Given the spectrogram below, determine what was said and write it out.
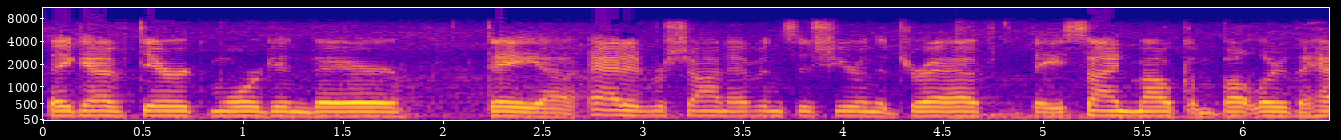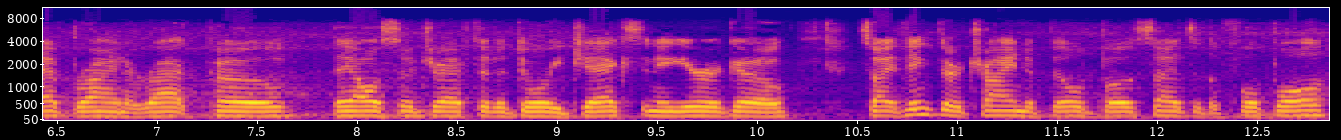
they have Derrick Morgan there. They uh, added Rashaan Evans this year in the draft. They signed Malcolm Butler. They have Brian Orakpo. They also drafted Adoree Jackson a year ago. So I think they're trying to build both sides of the football.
